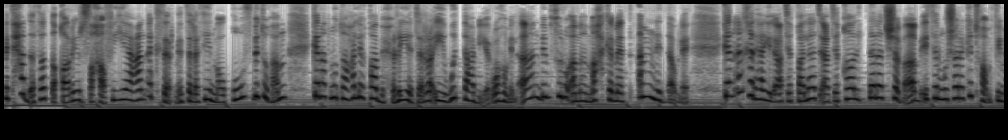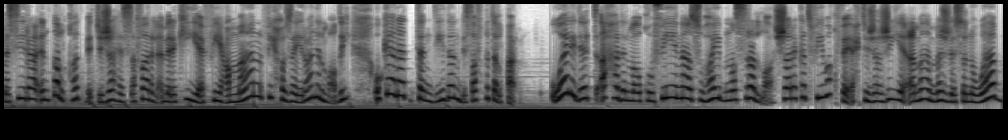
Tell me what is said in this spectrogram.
بتحدثت تقارير صحفية عن أكثر من 30 موقوف بتهم كانت متعلقة بحرية الرأي والتعبير وهم الآن بيمثلوا أمام محكمة أمن الدولة. كان آخر هاي الاعتقالات اعتقال ثلاث شباب إثر مشاركتهم في مسيرة انطلقت باتجاه السفارة الأمريكية في عمان في حزيران الماضي وكانت تنديدا بصفقة القرن. والدة أحد الموقوفين صهيب نصر الله شاركت في وقفة احتجاجية أمام مجلس النواب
